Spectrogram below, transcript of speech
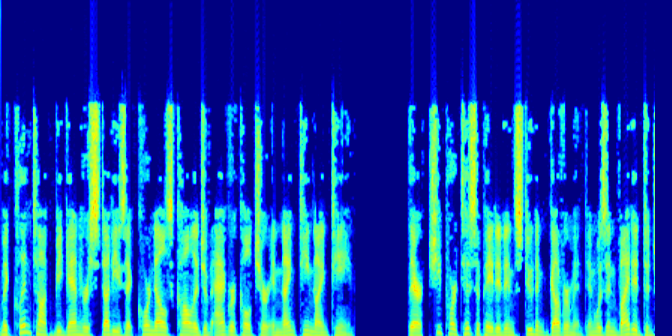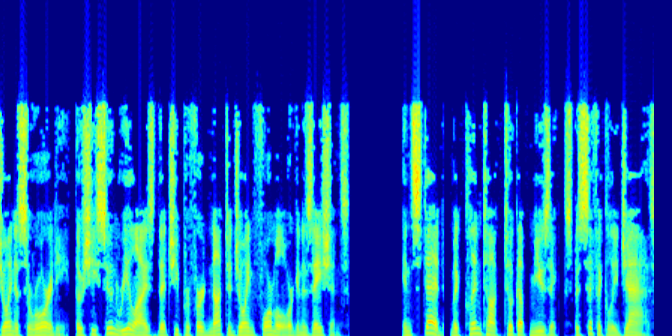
McClintock began her studies at Cornell's College of Agriculture in 1919. There, she participated in student government and was invited to join a sorority, though she soon realized that she preferred not to join formal organizations. Instead, McClintock took up music, specifically jazz.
